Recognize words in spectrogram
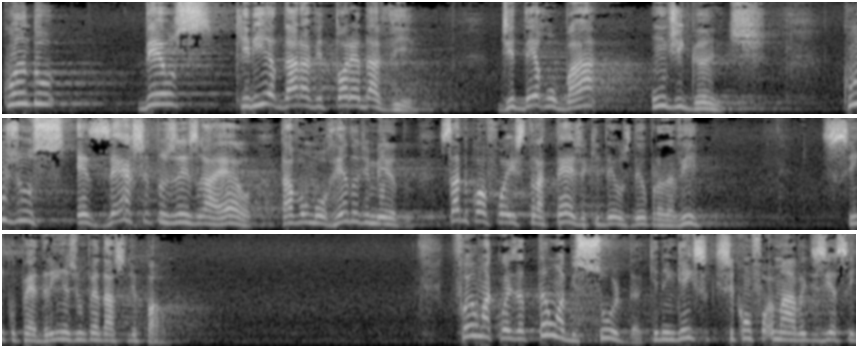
Quando Deus queria dar a vitória a Davi, de derrubar um gigante, cujos exércitos de Israel estavam morrendo de medo. Sabe qual foi a estratégia que Deus deu para Davi? Cinco pedrinhas e um pedaço de pau. Foi uma coisa tão absurda que ninguém se conformava e dizia assim:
